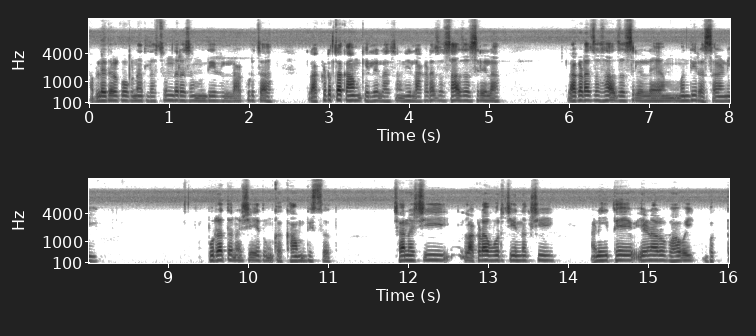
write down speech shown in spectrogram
आपल्या दळकोकणातला सुंदर असं मंदिर लाकूडचा लाकडाचा काम केलेला असं आणि लाकडाचा साज असलेला लाकडाचा साज असलेलं या मंदिर असं आणि पुरातन असे तुमका खांब दिसतात. छान अशी लाकडावरची नक्षी आणि इथे येणारो भाविक भक्त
